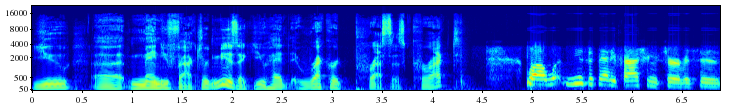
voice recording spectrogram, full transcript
You uh, manufactured music. You had record presses, correct? Well, Music Manufacturing Services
